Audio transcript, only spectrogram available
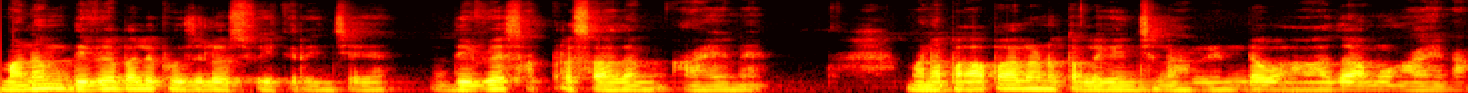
మనం దివ్య బలి పూజలో స్వీకరించే దివ్య సప్రసాదం ఆయనే. మన పాపాలను తొలగించిన రెండవ ఆదాము ఆయన.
